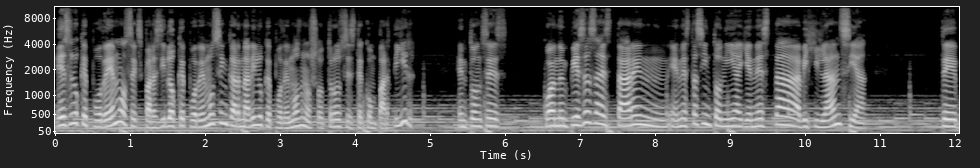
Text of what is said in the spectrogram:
es lo que podemos esparcir, lo que podemos encarnar y lo que podemos nosotros este, compartir. Entonces, cuando empiezas a estar en, en esta sintonía y en esta vigilancia, te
